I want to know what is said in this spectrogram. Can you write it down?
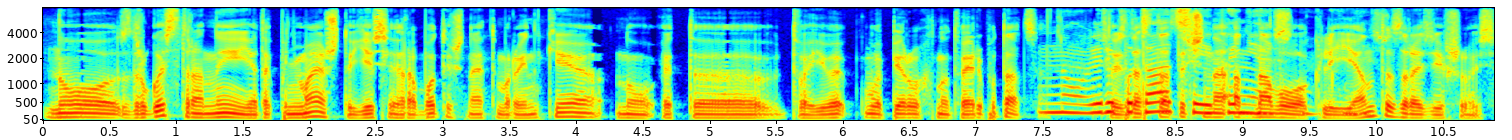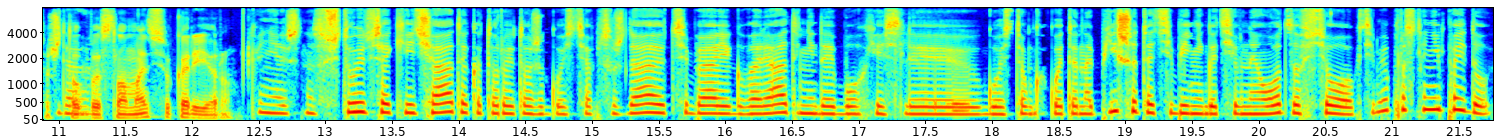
Но, с другой стороны, я так понимаю, что если работаешь на этом рынке, ну, это твои, во-первых, ну, твоя репутация. Ну, и То есть достаточно конечно, одного клиента конечно. заразившегося, чтобы сломать всю карьеру. Конечно. Существуют всякие чаты, которые тоже гости обсуждают тебя и говорят, и не дай бог, если гость там какой-то напишет о тебе негативный отзыв, все, к тебе просто не пойдут.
